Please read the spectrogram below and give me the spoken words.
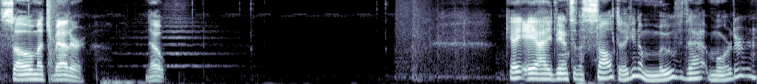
so much better. Nope. Okay, AI advance and assault. Are they going to move that mortar?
